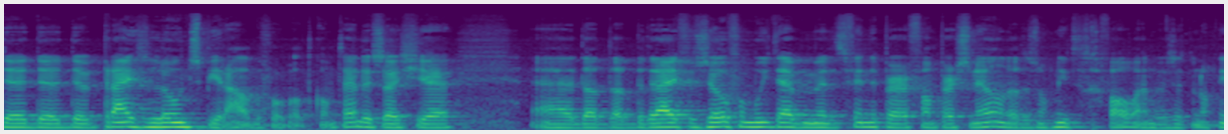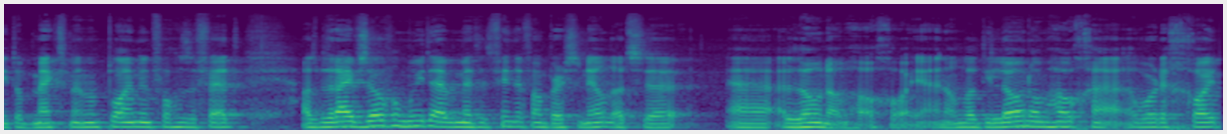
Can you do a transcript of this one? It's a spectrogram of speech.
de, de, de prijs-loonspiraal bijvoorbeeld komt. Hè? Dus als je uh, dat, dat bedrijven zoveel moeite hebben met het vinden van personeel, en dat is nog niet het geval, en we zitten nog niet op maximum employment volgens de Fed. Als bedrijven zoveel moeite hebben met het vinden van personeel, dat ze uh, lonen omhoog gooien. En omdat die lonen omhoog worden gegooid,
